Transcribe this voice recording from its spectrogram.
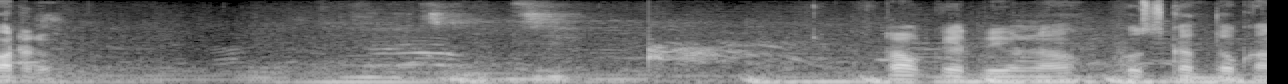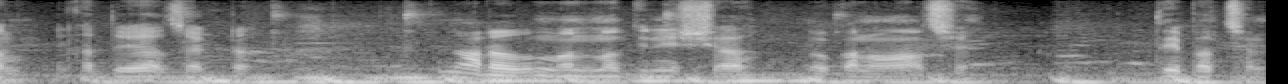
করেন। টকের বিভিন্ন ফুচকার দোকান এখান থেকে আছে একটা। আরও অন্যান্য জিনিস দোকানও আছে, দেখতে পাচ্ছেন।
